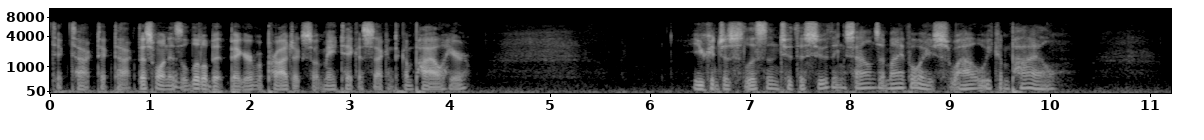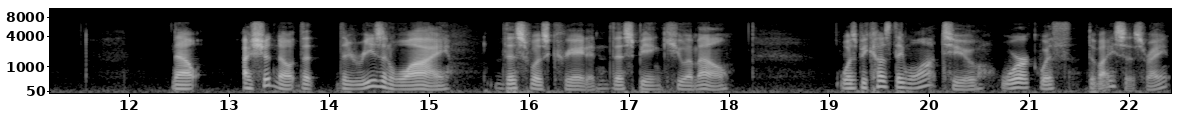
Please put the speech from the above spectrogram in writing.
Tick tock, tick tock. This one is a little bit bigger of a project, so it may take a second to compile here. You can just listen to the soothing sounds of my voice while we compile. Now, I should note that the reason why this was created, this being QML, was because they want to work with devices, right?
